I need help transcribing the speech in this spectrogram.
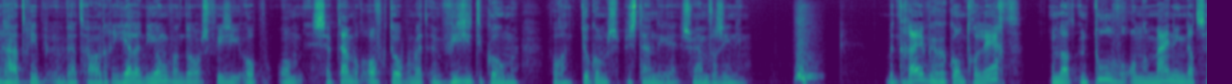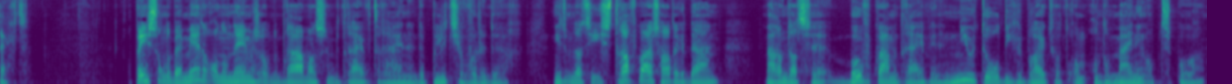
Raad riep wethouder Jelle de Jong van Dorpsvisie op om september of oktober met een visie te komen voor een toekomstbestendige zwemvoorziening. Bedrijven gecontroleerd omdat een tool voor ondermijning dat zegt. Opeens stonden bij meerdere ondernemers op de Brabantse bedrijventerreinen de politie voor de deur. Niet omdat ze iets strafbaars hadden gedaan, maar omdat ze boven kwamen drijven in een nieuwe tool die gebruikt wordt om ondermijning op te sporen.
